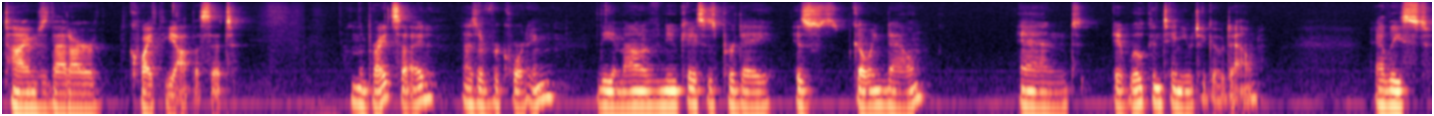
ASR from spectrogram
times that are quite the opposite. On the bright side, as of recording, the amount of new cases per day is going down, and it will continue to go down. At least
